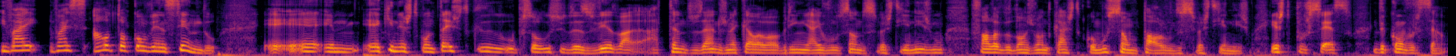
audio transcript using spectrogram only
E vai, vai se autoconvencendo. É, é, é, é aqui neste contexto que o professor Lúcio de Azevedo, há, há, tantos anos, naquela obrinha A Evolução do Sebastianismo, fala do Dom João de Castro como o São Paulo do Sebastianismo. Este processo de conversão.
